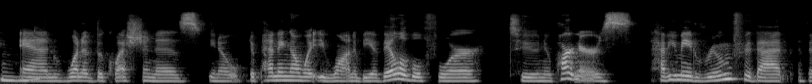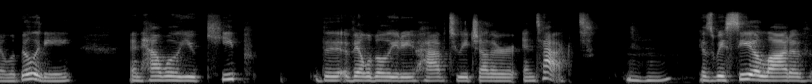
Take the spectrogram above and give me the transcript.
Mm-hmm. And one of the question is, you know, depending on what you want to be available for to new partners, have you made room for that availability? And how will you keep the availability you have to each other intact? Mm-hmm because we see a lot of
